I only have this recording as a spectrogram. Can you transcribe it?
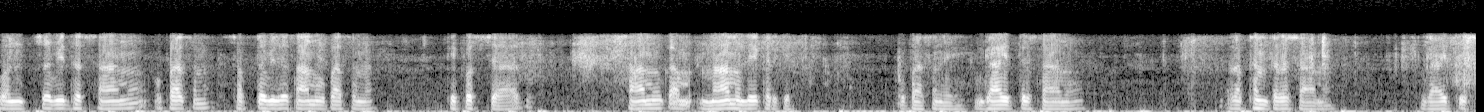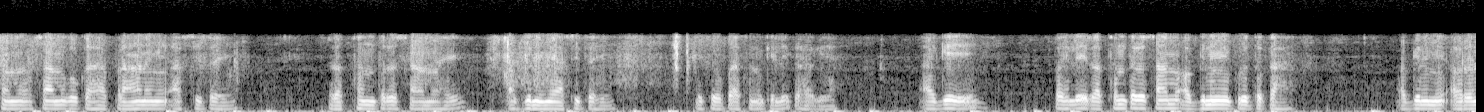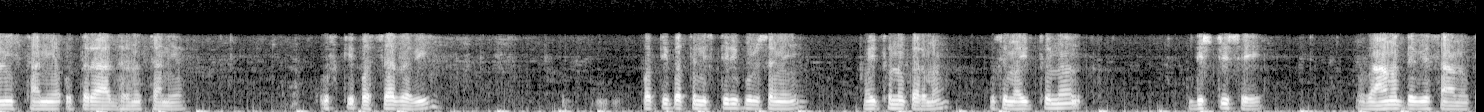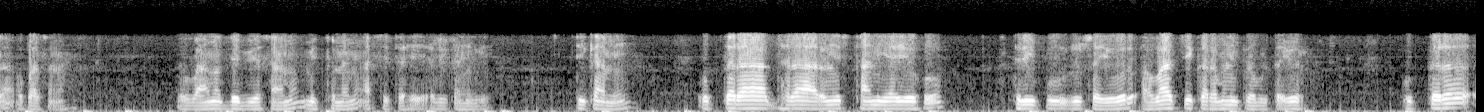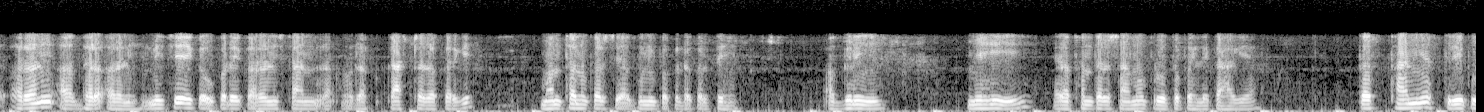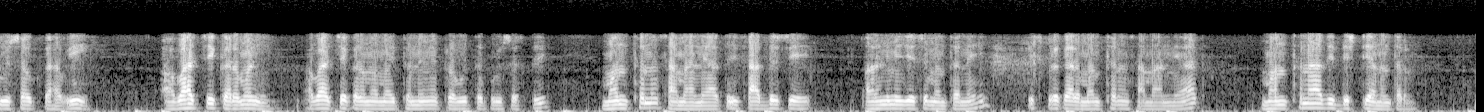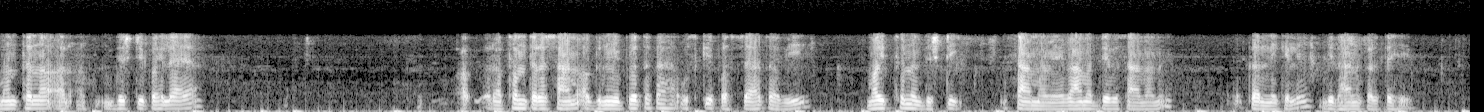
पंचविध साम उपासना सप्तविध साम उपासना के पश्चात साम का नाम लेकर के उपासना है। गायत्री साम रथंतर साम गायत्री साम साम को कहा, प्राण में आश्रित है। रथंतर साम है, अग्नि में आश्रित है। इसे उपासना के लिए कहा गया। आगे, पहले रथंतर साम अग्नि में प्रोत कहा। अग्नि में अरण्य स्थानीय, उत्तराधरण स्थानीय, उसके पश्चात अभी पति पत्नी स्त्री पुरुष में मैथुन कर्म, उसे मैथुन दृष्टि से वामदेव्य शाम का उपासना है। तो वामदेव्य शाम मिथुन में आश्रित है, अभी कहेंगे। टीका में, उत्तराधरारण्य स्थानीय स्त्री पुरुषयोर अवाच्य कर्मणि प्रवृत्तोर उत्तर अरण्य अधर अरण्य नीचे एक, ऊपर एक अरण्य स्थान काष्ठ रख करके मंथन कर से अग्नि पकड़ करते हैं। अग्नि में ही रथंतर साम प्रोत पहले कहा गया। तस्थानीय स्त्री पुरुष का भी अवाच्य कर्मणि, अवाच्य कर्म मैथुन में प्रभुत्व पुरुष स्त्री मंथन सामान्य सादृश्य अरण्य में जैसे मंथन है, इस प्रकार मंथन सामान्यात मंथनादि दृष्टि अनंतरम। मंथन दृष्टि पहले आया। रथंतर शाम अग्नि में कहा उसके पश्चात अभी मैथुन दृष्टि शाम में वामदेव शाम में करने के लिए विधान करते हैं।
